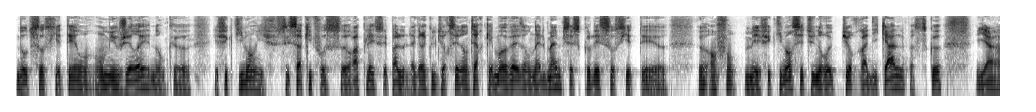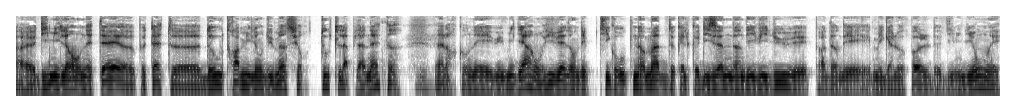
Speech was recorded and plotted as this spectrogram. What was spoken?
d'autres sociétés ont, mieux géré. Donc euh, effectivement, c'est ça qu'il faut se rappeler. C'est pas l'agriculture sédentaire qui est mauvaise en elle-même, c'est ce que les sociétés euh, en font. Mais effectivement, c'est une rupture radicale parce que il y a dix mille ans, on était peut-être deux ou trois millions d'humains sur toute la planète, mmh. alors qu'on est 8 milliards. On vivait dans des petits groupes nomades de quelques dizaines d'individus et pas dans des mégalopoles de 10 millions. Et,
